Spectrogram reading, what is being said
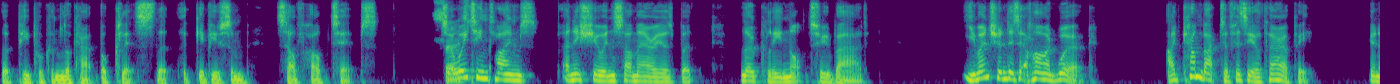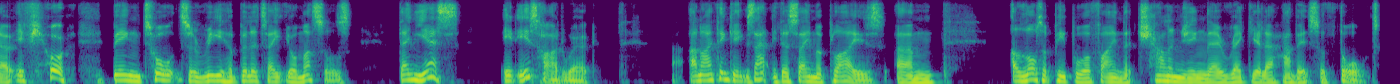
that people can look at, booklets that, that give you some self help tips. So, so waiting times an issue in some areas, but locally not too bad. You mentioned, is it hard work? I'd come back to physiotherapy. You know, if you're being taught to rehabilitate your muscles, then yes, it is hard work. And I think exactly the same applies. Um, a lot of people will find that challenging their regular habits of thought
